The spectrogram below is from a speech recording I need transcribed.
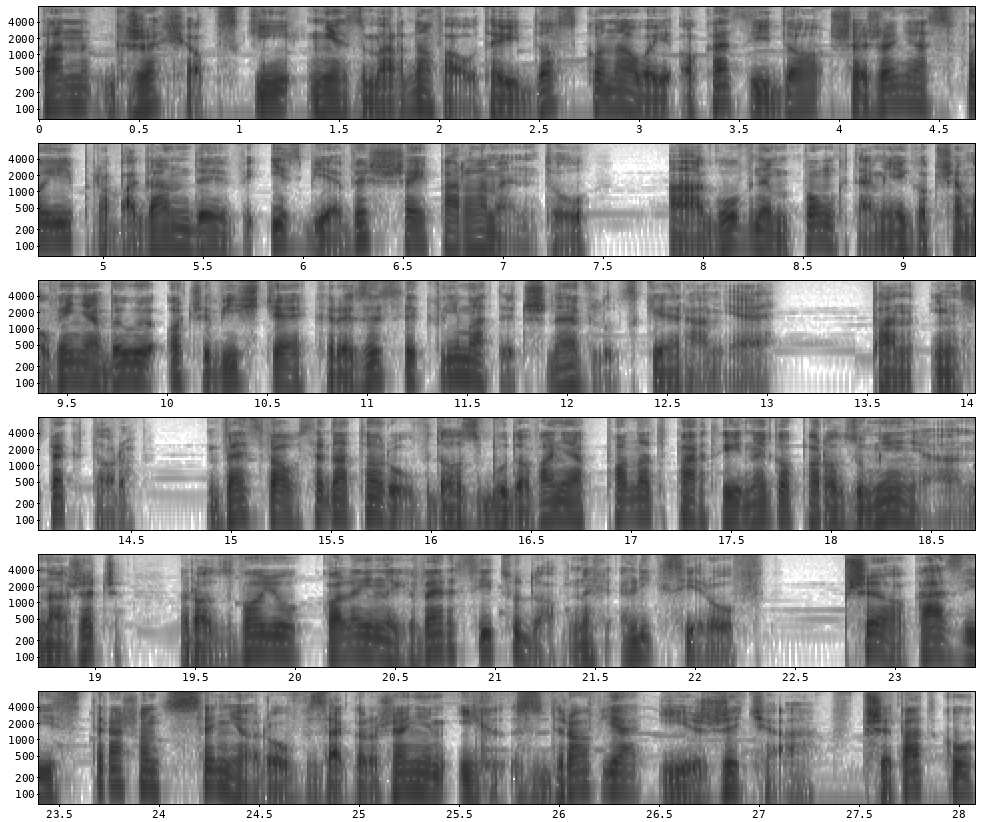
Pan Grzesiowski nie zmarnował tej doskonałej okazji do szerzenia swojej propagandy w Izbie Wyższej Parlamentu, a głównym punktem jego przemówienia były oczywiście kryzysy klimatyczne w ludzkie ramię. Pan inspektor wezwał senatorów do zbudowania ponadpartyjnego porozumienia na rzecz rozwoju kolejnych wersji cudownych eliksirów, przy okazji strasząc seniorów zagrożeniem ich zdrowia i życia w przypadku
